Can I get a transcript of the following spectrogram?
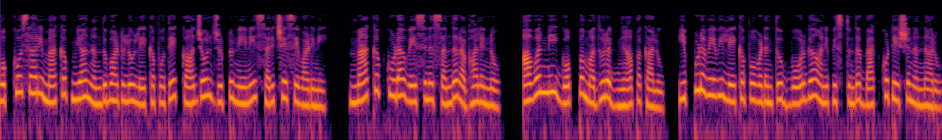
ఒక్కోసారి మేకప్ మ్యాన్ అందుబాటులో లేకపోతే కాజోల్ జుట్టు నేనే సరిచేసేవాడిని. మేకప్ కూడా వేసిన సందర్భాలెన్నో. అవన్నీ గొప్ప మధుర జ్ఞాపకాలు. ఇప్పుడవేవి లేకపోవడంతో బోర్గా అనిపిస్తుంద బ్యాక్కొటేషన్ అన్నారు.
